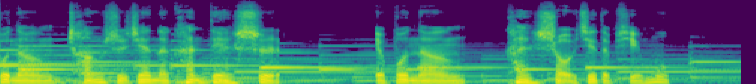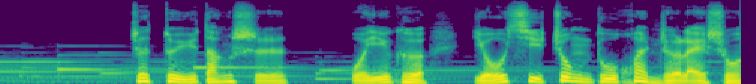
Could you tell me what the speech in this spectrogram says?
不能长时间的看电视，也不能看手机的屏幕。”这对于当时我一个游戏重度患者来说，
